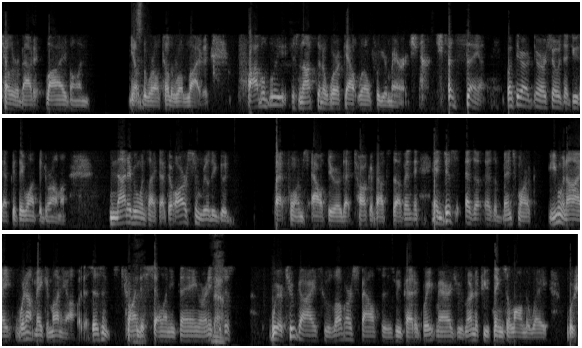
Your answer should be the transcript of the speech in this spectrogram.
tell her about it live on, you know, the world, tell the world live. It probably is not going to work out well for your marriage. Just saying. But there are, there are shows that do that because they want the drama. Not everyone's like that. There are some really good platforms out there that talk about stuff. And and just as a as a benchmark, you and I, we're not making money off of this. This isn't trying to sell anything or anything. No. Just we're two guys who love our spouses. We've had a great marriage. We've learned a few things along the way. We're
